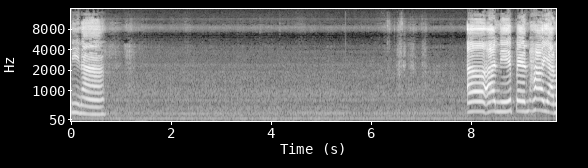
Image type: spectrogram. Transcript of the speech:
นี่นะ เอออันนี้เป็นผ้ายัน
